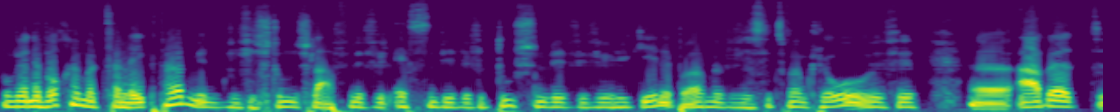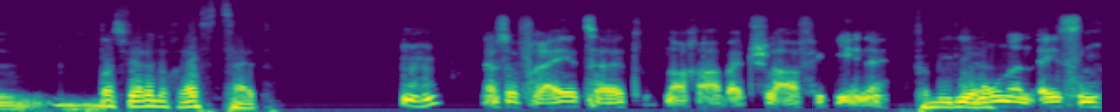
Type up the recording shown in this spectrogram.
wo wir eine Woche mal zerlegt haben, in wie viele Stunden schlafen, wie viel essen wir, wie viel duschen wir, wie viel Hygiene brauchen wir, wie viel sitzen wir am Klo, wie viel äh, Arbeit, äh, was wäre noch Restzeit. Mhm. Also freie Zeit nach Arbeit, Schlaf, Hygiene, Familie. Wohnen, Essen.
